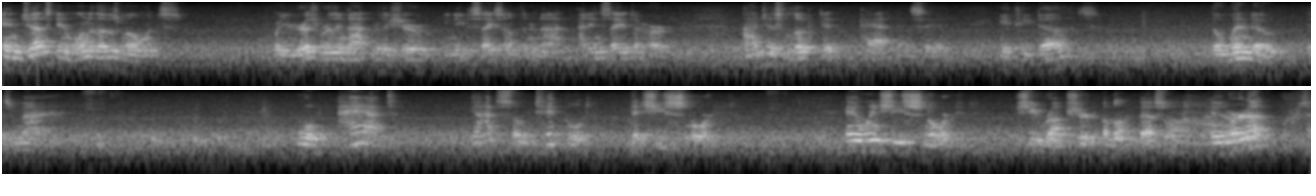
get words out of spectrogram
he? And just in one of those moments where you're just really not really sure you need to say something or not, I didn't say it to her. I just looked at Pat and said, if he does, the window is mine. Well, Pat got so tickled that she snorted. And when she snorted, she ruptured a blood vessel in her nose.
